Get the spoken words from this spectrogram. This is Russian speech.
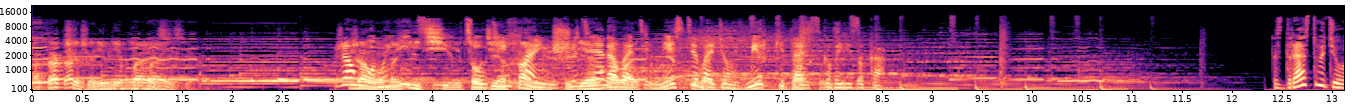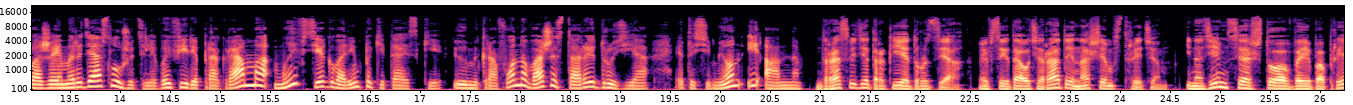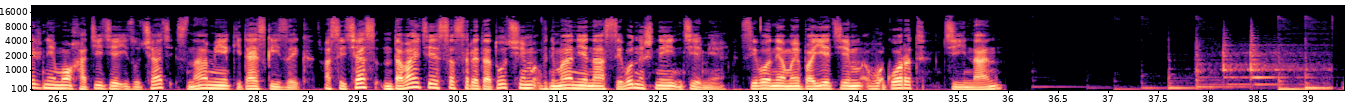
а также древняя поэзия. 让我让我们一们一起起走走进进汉汉语语世界世界， давайте давайте вместе вместе войдем в мир китайского китайского языка. Здравствуйте, уважаемые радиослушатели! В эфире программа «Мы все говорим по-китайски». И у микрофона ваши старые друзья. Это Семен и Анна. Здравствуйте, дорогие друзья! Мы всегда очень рады нашим встречам. И надеемся, что вы по-прежнему хотите изучать с нами китайский язык. А сейчас давайте сосредоточим внимание на сегодняшней теме. Сегодня мы поедем в город Динан.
